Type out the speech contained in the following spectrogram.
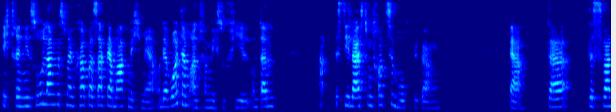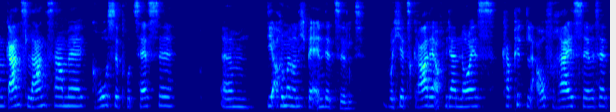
ich trainiere so lange, bis mein Körper sagt, er mag nicht mehr. Und er wollte am Anfang nicht so viel. Und dann ist die Leistung trotzdem hochgegangen. Ja, da, das waren ganz langsame, große Prozesse, ähm, die auch immer noch nicht beendet sind. Wo ich jetzt gerade auch wieder ein neues Kapitel aufreiße. Es halt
